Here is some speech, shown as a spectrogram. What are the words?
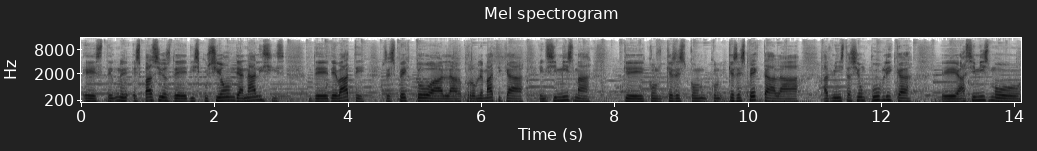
este, espacios de discusión, de análisis, de debate respecto a la problemática en sí misma que, que, respecta a la administración pública, eh, asimismo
